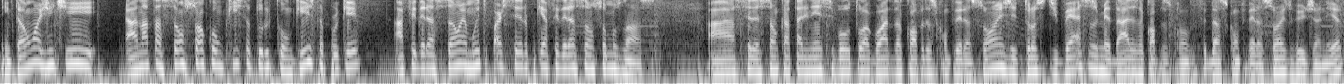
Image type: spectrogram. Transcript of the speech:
Então a gente. A natação só conquista tudo que conquista porque a federação é muito parceira, porque a federação somos nós. A seleção catarinense voltou agora da Copa das Confederações e trouxe diversas medalhas da Copa das Conf- das Confederações do Rio de Janeiro,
